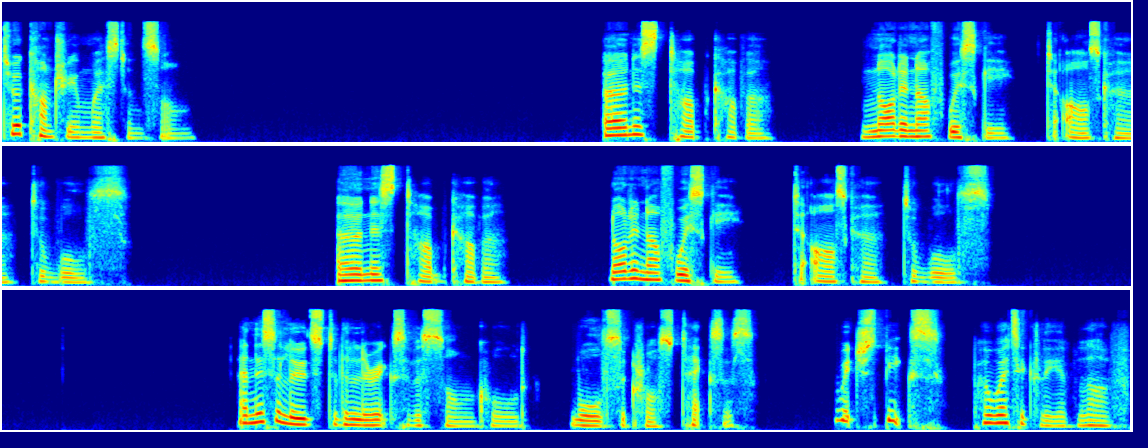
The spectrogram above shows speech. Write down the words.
to a country and western song. Ernest Tubb cover, not enough whiskey to ask her to waltz. Ernest Tubb cover, not enough whiskey to ask her to waltz. And this alludes to the lyrics of a song called Waltz Across Texas, which speaks poetically of love.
